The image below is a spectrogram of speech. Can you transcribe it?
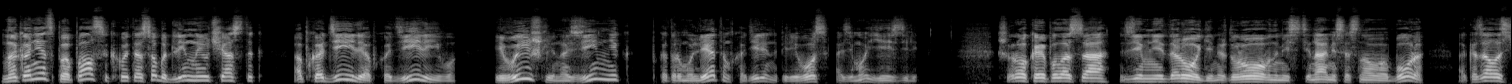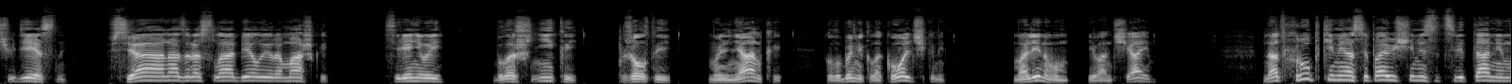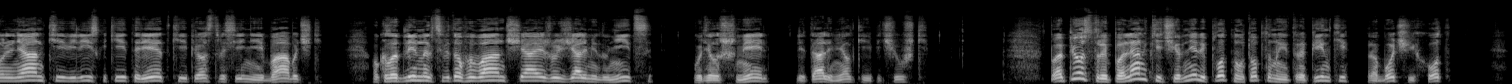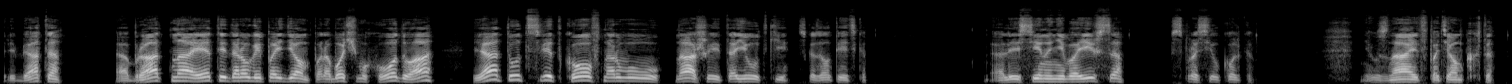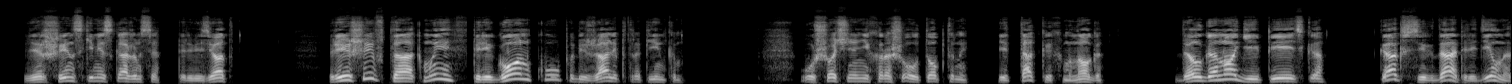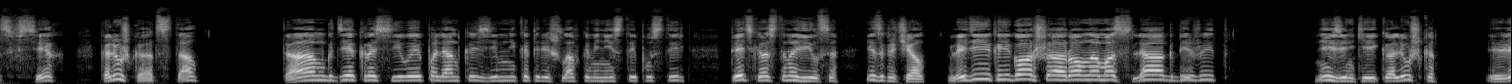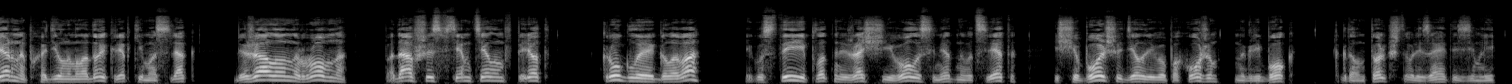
Наконец попался какой-то особо длинный участок. Обходили, обходили его и вышли на зимник, по которому летом ходили на перевоз, а зимой ездили. Широкая полоса зимней дороги между ровными стенами соснового бора оказалась чудесной. Вся она заросла белой ромашкой, сиреневой блошникой, желтой мыльнянкой, голубыми колокольчиками, малиновым иван-чаем. Над хрупкими осыпающимися цветами мыльнянки велись какие-то редкие пестро-синие бабочки. Около длинных цветов иван-чая жужжали медуницы, гудел шмель, летали мелкие печушки. По пестрой полянке чернели плотно утоптанные тропинки, рабочий ход. Ребята, обратно этой дорогой пойдем, по рабочему ходу, а? Я тут цветков нарву, нашей таютки, — сказал Петька. — А лисина не боишься? — спросил Колька. — Не узнает в потемках-то. Вершинскими скажемся, перевезет. Решив так, мы в перегонку побежали по тропинкам. Уж очень они хорошо утоптаны, и так их много. Долгоногий Петька, как всегда, опередил нас всех, Колюшка отстал. Там, где красивая полянка зимника перешла в каменистый пустырь, Петька остановился и закричал, — Гляди-ка, Егорша, ровно масляк бежит. Низенький Колюшка и верно походил на молодой крепкий масляк. Бежал он ровно, подавшись всем телом вперед. Круглая голова — и густые, плотно лежащие волосы медного цвета еще больше делали его похожим на грибок, когда он только что вылезает из земли.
